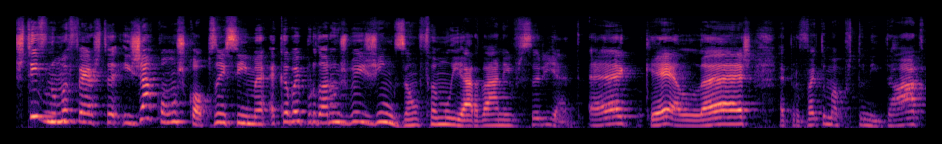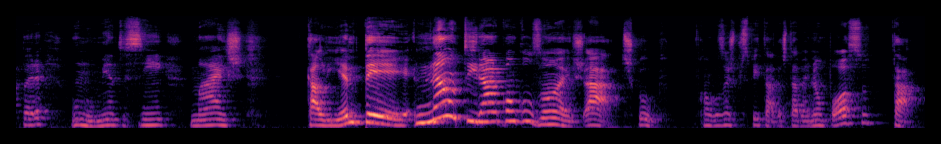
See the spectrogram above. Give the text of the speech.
Estive numa festa e já com uns copos em cima, acabei por dar uns beijinhos a um familiar da aniversariante. Aquelas! Aproveita uma oportunidade para um momento assim mais caliente. Não tirar conclusões. Ah, desculpe. Conclusões precipitadas, está bem, não posso? Tá.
